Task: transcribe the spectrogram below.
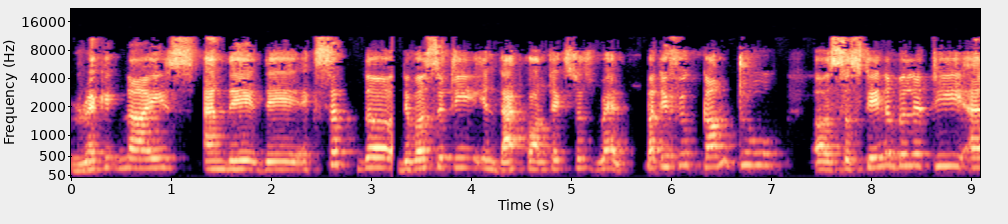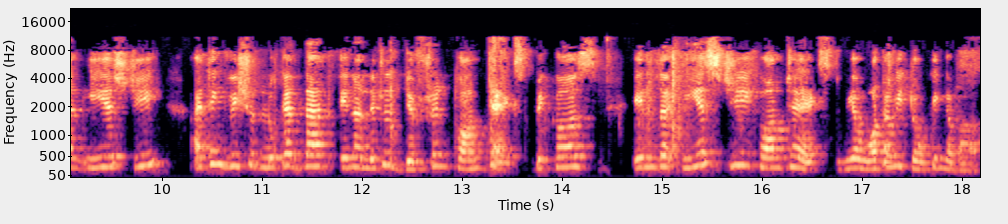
recognize and they they accept the diversity in that context as well. But if you come to uh, sustainability and esg i think we should look at that in a little different context because in the esg context we are what are we talking about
